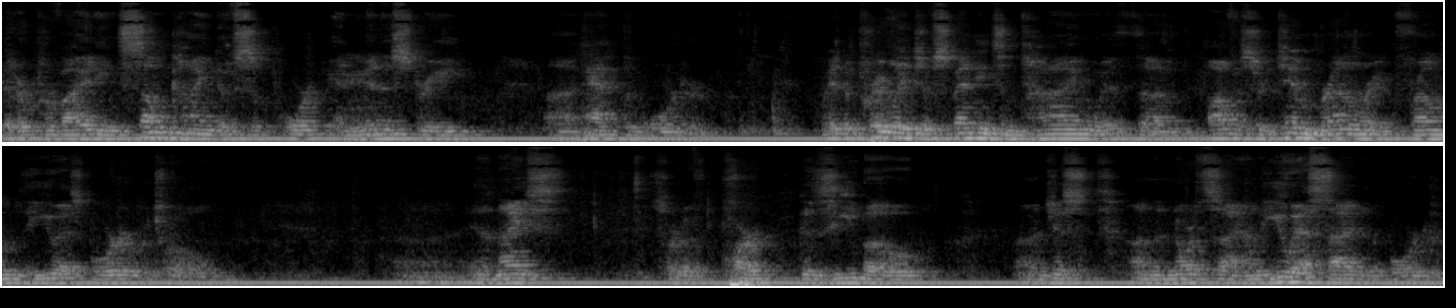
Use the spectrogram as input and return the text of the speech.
that are providing some kind of support and ministry uh, at the border. We had the privilege of spending some time with um, Officer Tim Brownrigg from the U.S. Border Patrol uh, in a nice sort of park gazebo uh, just on the north side, on the US side of the border.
